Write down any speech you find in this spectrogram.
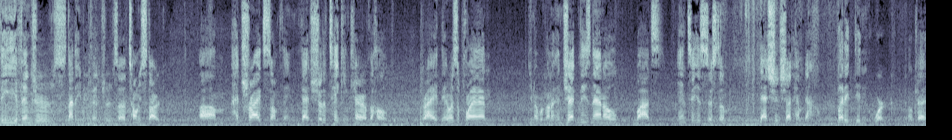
the Avengers, not even Avengers, uh, Tony Stark, um, had tried something that should have taken care of the Hulk, right? There was a plan, you know, we're going to inject these nanobots into his system that should shut him down but it didn't work. Okay.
